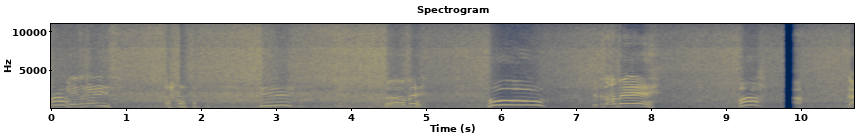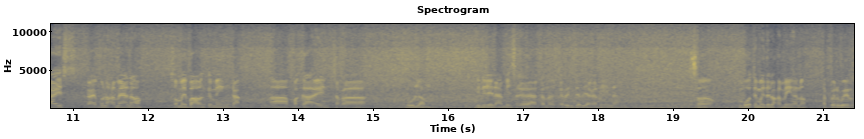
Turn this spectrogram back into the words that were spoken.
Ah, ayan na guys. Grabe. Woo! Dito na kami! Ah! Ah, guys, kain muna kami ano? So may baon kaming ka, ah, pagkain tsaka ulam. Binili namin sa ka- ka- karinderya kanina. So, buti may dala kaming ano, Tupperware.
